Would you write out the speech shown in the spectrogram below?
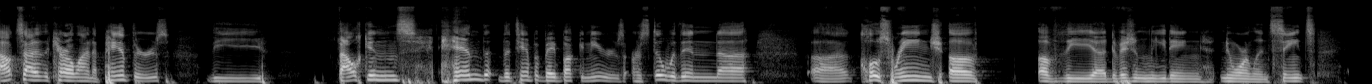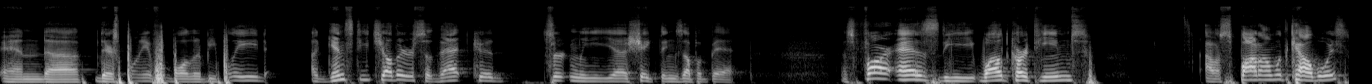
outside of the Carolina Panthers, the Falcons and the Tampa Bay Buccaneers are still within uh, uh, close range of of the uh, division leading New Orleans Saints, and uh, there's plenty of football to be played against each other, so that could certainly uh, shake things up a bit. As far as the wild card teams, I was spot on with the Cowboys.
